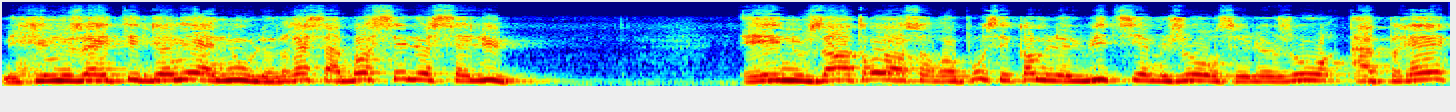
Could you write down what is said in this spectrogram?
mais qu'il nous a été donné à nous. Le vrai sabbat, c'est le salut. Et nous entrons dans ce repos, c'est comme le huitième jour, c'est le jour après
